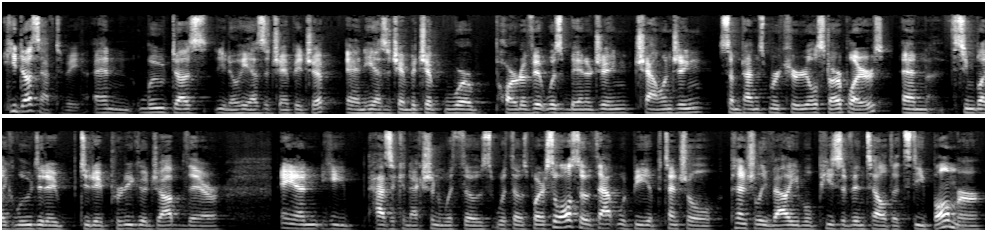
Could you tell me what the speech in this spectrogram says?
He does have to be. And Lue does, you know, he has a championship, and he has a championship where part of it was managing, challenging, sometimes mercurial star players. And seemed like Lue did a did a pretty good job there. And he has a connection with those with those players. So also that would be a potential potentially valuable piece of intel that Steve Ballmer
